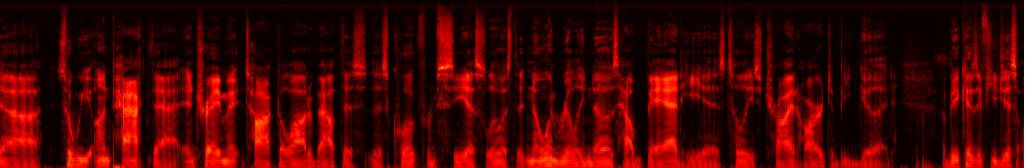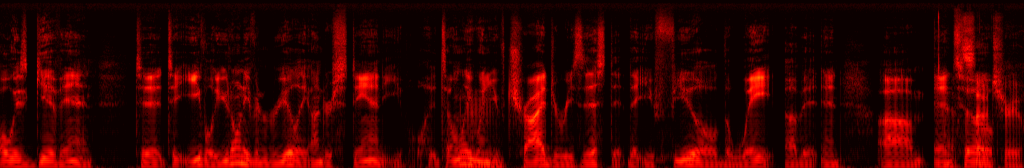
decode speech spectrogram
uh, so we unpacked that, and Trey talked a lot about this this quote from C.S. Lewis that no one really knows how bad he is till he's tried hard to be good, because if you just always give in, to, to evil, you don't even really understand evil. It's only mm when you've tried to resist it that you feel the weight of it. And um, and That's so, so true.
